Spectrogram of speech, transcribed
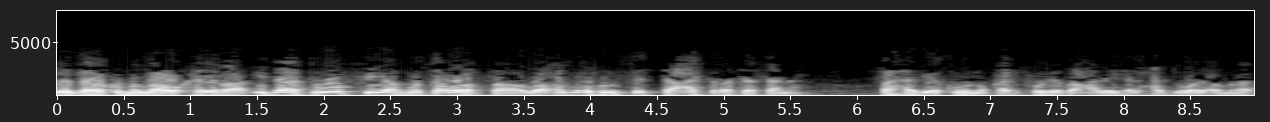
جزاكم الله خيرا. إذا توفي متوفى وعمره ست عشرة سنة فهل يكون قد فرض عليه الحج والعمرة؟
